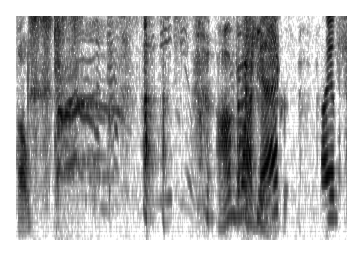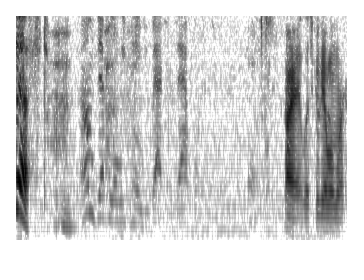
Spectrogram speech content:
Oh, Come on, Max. We need you. I'm come back on, here. Max. I insist. I'm definitely paying you back for that one. All right, let's go get one more.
